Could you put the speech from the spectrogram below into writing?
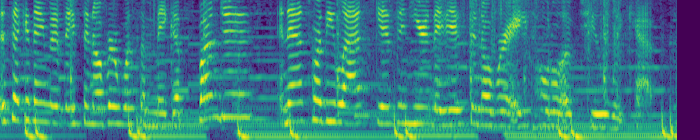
The second thing that they sent over was some makeup sponges. And as for the last gift in here, they did send over a total of two wig caps.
